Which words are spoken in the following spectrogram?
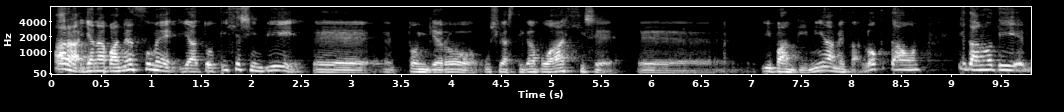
Άρα, για να επανέλθουμε για το τι είχε συμβεί ε, τον καιρό ουσιαστικά που άρχισε ε, η πανδημία με τα lockdown, ήταν ότι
